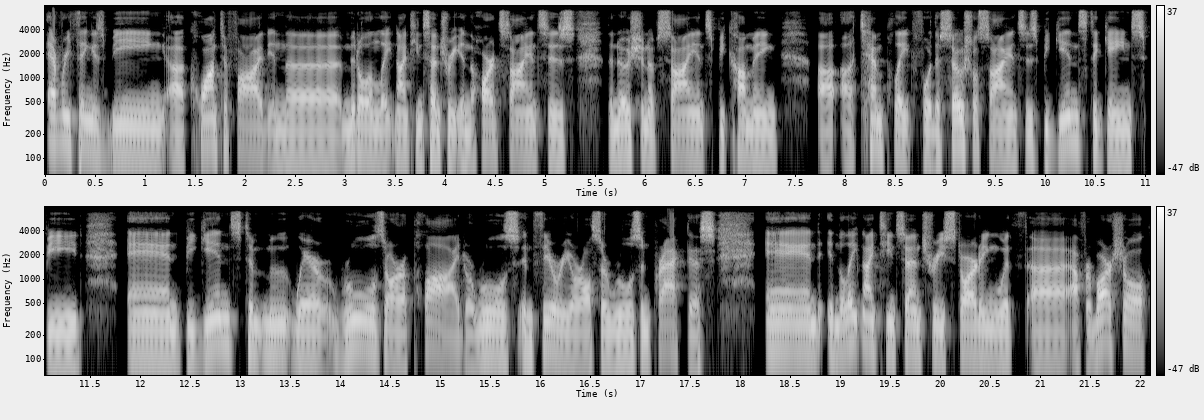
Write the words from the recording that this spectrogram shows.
everything is being uh, quantified in the middle and late 19th century in the hard sciences. The notion of science becoming uh, a template for the social sciences begins to gain speed and begins to move where rules are applied, or rules in theory are also rules in practice. And in the late 19th century, starting with uh, Alfred Marshall,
